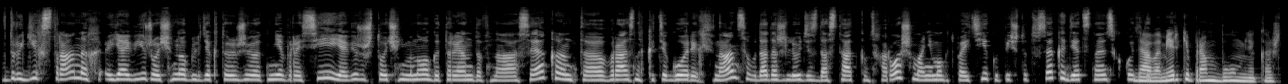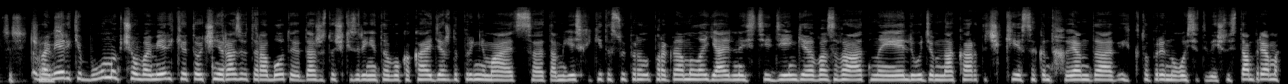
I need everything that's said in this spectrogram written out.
в других странах я вижу очень много людей, которые живут не в России, я вижу, что очень много трендов на секонд э, в разных категориях финансов, да, даже люди с достатком, с хорошим, они могут пойти и купить что-то в секонде, это становится какой-то... Да, в Америке прям бум, мне кажется, сейчас. В Америке бум, и причем в Америке это очень развито работает даже с точки зрения того, того, какая одежда принимается, там есть какие-то супер программы лояльности, деньги возвратные людям на карточки секонд-хенда, и кто приносит вещь. То есть там прямо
